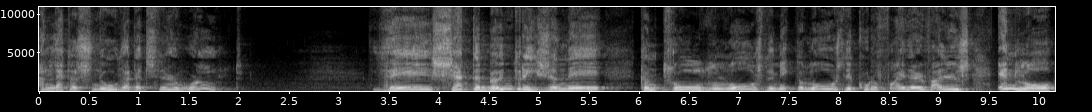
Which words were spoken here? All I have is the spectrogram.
and let us know that it's their world. They set the boundaries and they control the laws, they make the laws, they codify their values in law,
